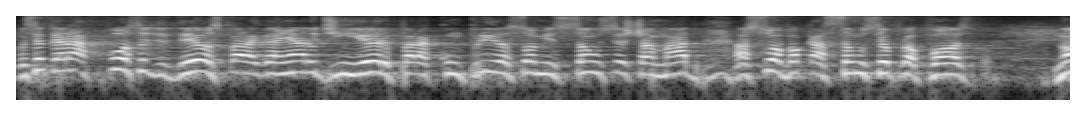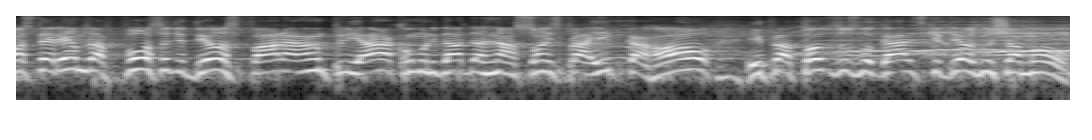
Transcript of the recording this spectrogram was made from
Você terá a força de Deus para ganhar o dinheiro, para cumprir a sua missão, o seu chamado, a sua vocação, o seu propósito. Nós teremos a força de Deus para ampliar a comunidade das nações para Ipca Hall e para todos os lugares que Deus nos chamou.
